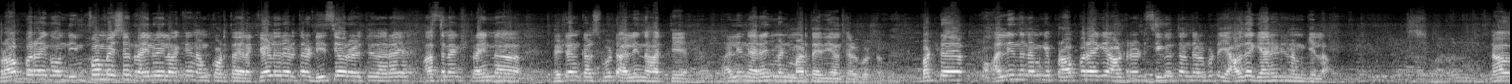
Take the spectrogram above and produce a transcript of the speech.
ಪ್ರಾಪರ್ ಆಗಿ ಒಂದು ಇನ್ಫಾರ್ಮೇಶನ್ ರೈಲ್ವೆ ಇಲಾಖೆ ನಮ್ಗೆ ಕೊಡ್ತಾ ಇಲ್ಲ. ಕೇಳಿದ್ರೆ ಹೇಳ್ತಾರೆ ಡಿ ಸಿ ಅವ್ರು ಹೇಳ್ತಿದ್ದಾರೆ ಹಾಸನಾಗ ಟ್ರೈನ್ ರಿಟರ್ನ್ ಕಳಿಸ್ಬಿಟ್ಟು ಅಲ್ಲಿಂದ ಹತ್ತಿ, ಅಲ್ಲಿಂದ ಅರೇಂಜ್ಮೆಂಟ್ ಮಾಡ್ತಾ ಇದೀವಿ ಅಂತ ಹೇಳ್ಬಿಟ್ಟು. ಬಟ್ ಅಲ್ಲಿಂದ ನಮಗೆ ಪ್ರಾಪರ್ ಆಗಿ ಆಲ್ಟರ್ನೇಟಿವ್ ಸಿಗುತ್ತೆ ಅಂತ ಹೇಳ್ಬಿಟ್ಟು ಯಾವುದೇ ಗ್ಯಾರಂಟಿ ನಮಗಿಲ್ಲ. ನಾವು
